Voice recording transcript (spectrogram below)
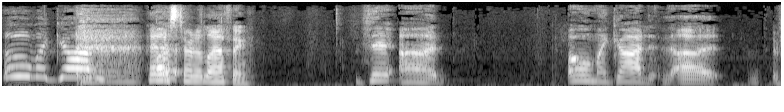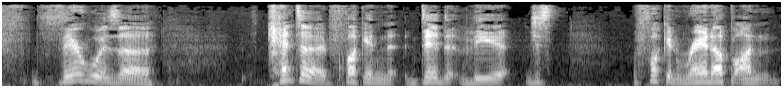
Oh my god! And I started laughing. The uh, oh my god! Uh, f- there was a Kenta fucking did the just fucking ran up on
